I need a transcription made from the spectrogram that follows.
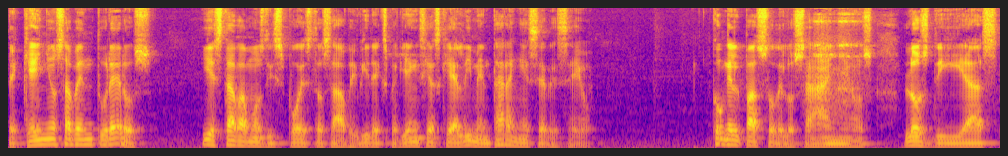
pequeños aventureros y estábamos dispuestos a vivir experiencias que alimentaran ese deseo. Con el paso de los años, los días,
